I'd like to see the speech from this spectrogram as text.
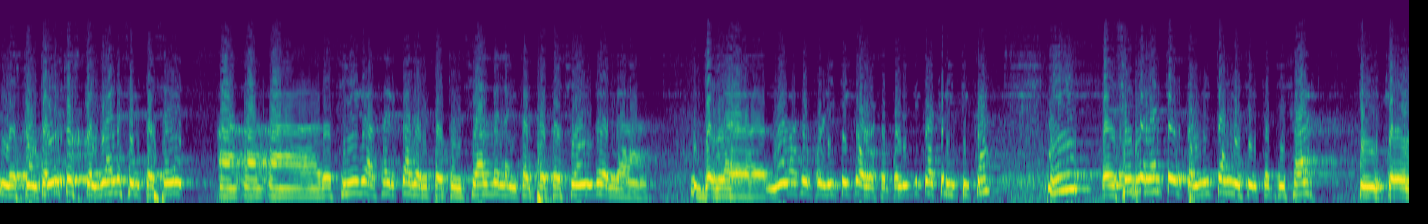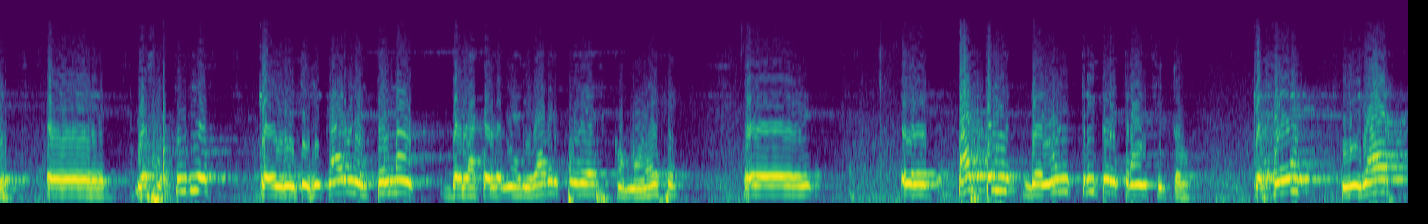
los planteamientos que ya les empecé a, decir acerca del potencial de la interpretación de la, de la nueva geopolítica o la geopolítica crítica y eh, simplemente permítanme sintetizar en que eh, los estudios que identificaron el tema de la colonialidad del poder como eje eh, parten de un triple tránsito que fue ligar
